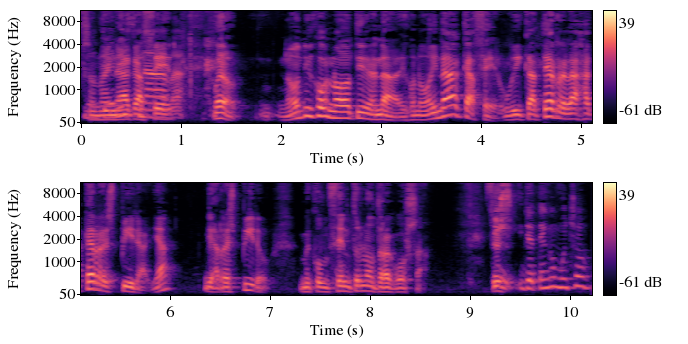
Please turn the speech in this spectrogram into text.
eso No no, hay nada que tienes hacer. nada. Bueno, no dijo no tienes nada, dijo no hay nada que hacer. Ubícate, relájate, respira, ¿ya? Ya respiro. Me concentro en otra cosa. Entonces, Sí, yo tengo mucho,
